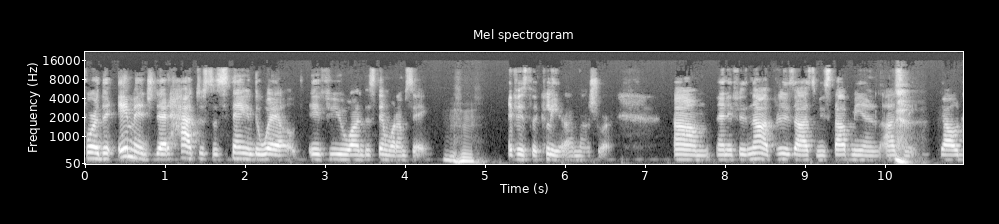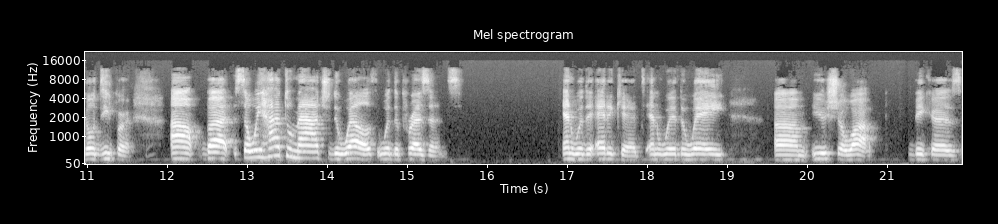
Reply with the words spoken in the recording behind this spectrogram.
for the image that had to sustain the wealth, if you understand what I'm saying. Mm-hmm. If it's clear, I'm not sure. Um, and if it's not, please ask me, stop me and ask me. I'll go deeper. Uh, but so we had to match the wealth with the presence and with the etiquette and with the way um, you show up because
